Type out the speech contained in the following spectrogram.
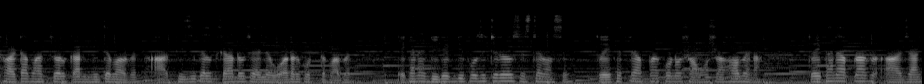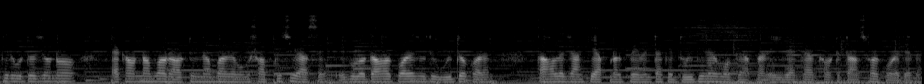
ছয়টা ভার্চুয়াল কার্ড নিতে পারবেন আর ফিজিক্যাল কার্ডও চাইলে অর্ডার করতে পারবেন। এখানে ডিরেক্ট ডিপোজিটেরও সিস্টেম আছে। তো এক্ষেত্রে আপনার কোনো সমস্যা হবে না। তো এখানে আপনার জাঙ্কির উইডোর জন্য অ্যাকাউন্ট নাম্বার রাউটিং নাম্বার এবং সব কিছুই আছে। এগুলো দেওয়ার পরে যদি উইড্রো করেন, তাহলে জাঙ্কি আপনার পেমেন্টটাকে দুই দিনের মধ্যে আপনার এই ব্যাঙ্ক অ্যাকাউন্টে ট্রান্সফার করে দেবে।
